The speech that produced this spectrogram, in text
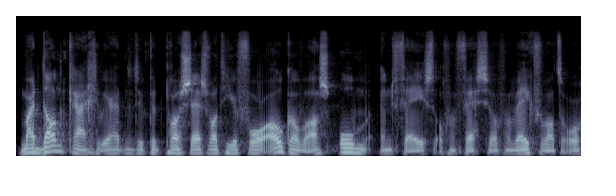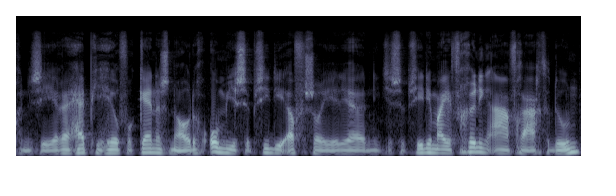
Maar dan krijg je weer het, natuurlijk het proces wat hiervoor ook al was. Om een feest of een festival of een week voor wat te organiseren, heb je heel veel kennis nodig om je subsidie, of sorry, niet je subsidie, maar je vergunningaanvraag te doen.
